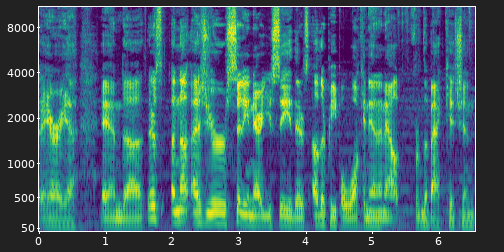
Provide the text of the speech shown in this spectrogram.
area, and uh, there's enough. As you're sitting there, you see there's other people walking in and out from the back kitchen.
